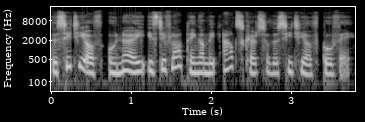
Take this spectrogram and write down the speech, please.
The city of Auneuil is developing on the outskirts of the city of Beauvais.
